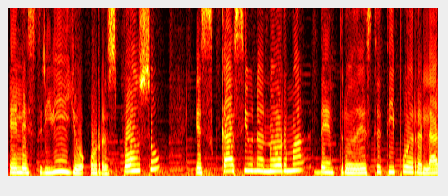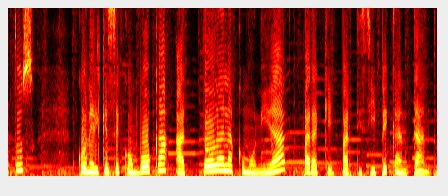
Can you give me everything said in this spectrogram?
el estribillo o responso es casi una norma dentro de este tipo de relatos con el que se convoca a toda la comunidad para que participe cantando.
